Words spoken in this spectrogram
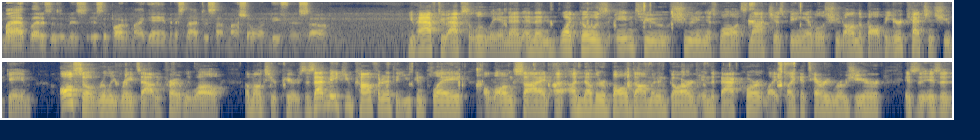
my athleticism is it's a part of my game, and it's not just something I show on defense. So, you have to absolutely, and then and then what goes into shooting as well. It's not just being able to shoot on the ball, but your catch and shoot game also really rates out incredibly well amongst your peers. Does that make you confident that you can play alongside a, another ball dominant guard in the backcourt, like like a Terry Rozier is is a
